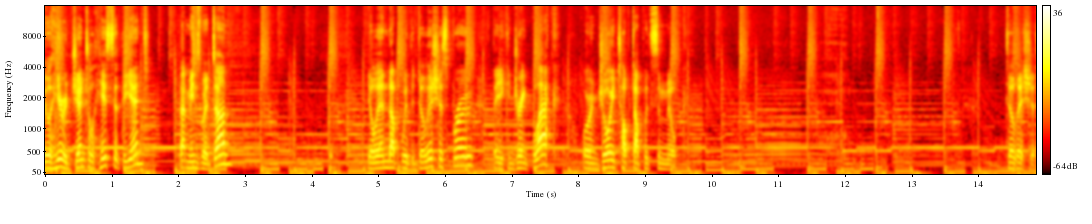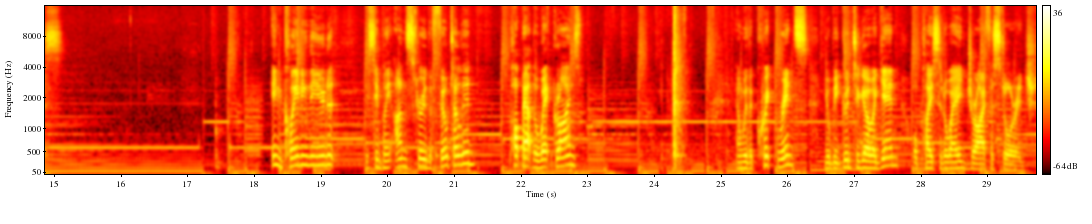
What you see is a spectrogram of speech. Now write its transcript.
You'll hear a gentle hiss at the end. That means we're done. You'll end up with a delicious brew that you can drink black or enjoy topped up with some milk. Delicious. In cleaning the unit, you simply unscrew the filter lid, pop out the wet grinds, and with a quick rinse, you'll be good to go again or place it away dry for storage.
